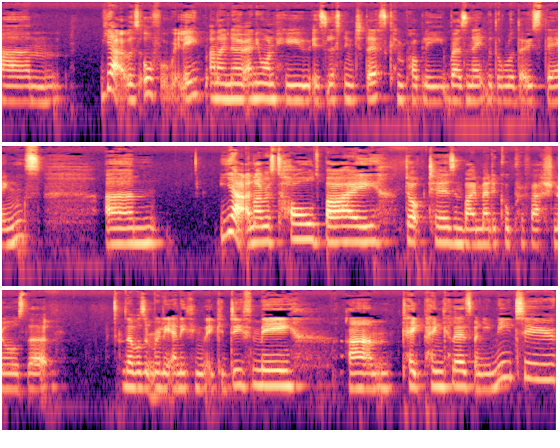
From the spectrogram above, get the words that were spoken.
Um, yeah, it was awful, really. And I know anyone who is listening to this can probably resonate with all of those things. Um, yeah, and I was told by doctors and by medical professionals that there wasn't really anything they could do for me. Um, take painkillers when you need to,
